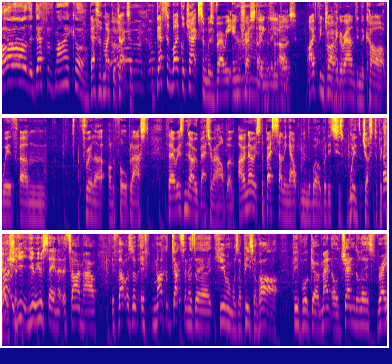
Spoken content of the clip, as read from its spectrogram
Oh, the death of Michael. Death of Michael Jackson. Death of Michael Jackson was very interesting for believe us. I've been driving around in the car with um, Thriller on full blast. There is no better album. I know it's the best-selling album in the world, but it is with like- justification. you, you, you were saying at the time how if that was a, if Michael Jackson as a human was a piece of art, people would go mental, genderless, raceless.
